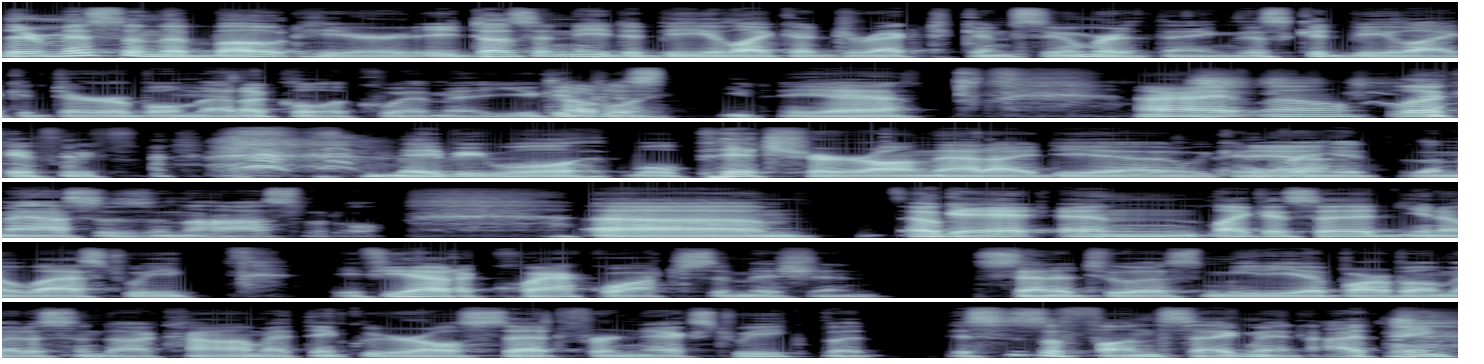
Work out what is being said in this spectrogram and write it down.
they're missing the boat here. It doesn't need to be like a direct consumer thing. This could be like a durable medical equipment. You could Totally. just, yeah. All right, well, look, if we maybe we'll we'll pitch her on that idea and we can bring it to the masses in the hospital. Um, okay, and like I said, you know, last week, if you had a Quack Watch submission, send it to us, media barbellmedicine.com. I think we were all set for next week, but this is a fun segment. I think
